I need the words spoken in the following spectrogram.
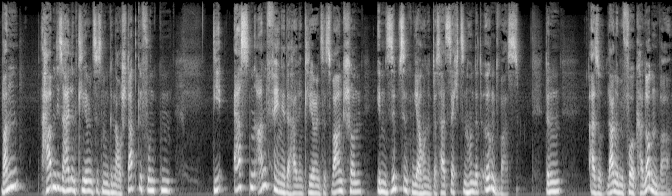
Wann haben diese Highland Clearances nun genau stattgefunden? Die ersten Anfänge der Highland Clearances waren schon im 17. Jahrhundert, das heißt 1600 irgendwas. Denn, also lange bevor Culloden war.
